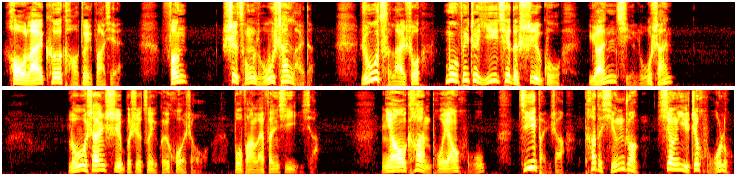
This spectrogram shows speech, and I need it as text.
后来科考队发现，风是从庐山来的。如此来说，莫非这一切的事故缘起庐山？庐山是不是罪魁祸首？不妨来分析一下。鸟瞰鄱阳湖，基本上它的形状像一只葫芦，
